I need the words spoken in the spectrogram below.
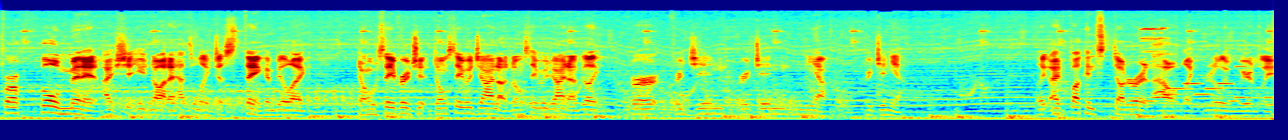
for a full minute, I shit you not, I had to, like, just think and be like, don't say virgin, don't say vagina, don't say vagina. I'd be like, Vir Virgin, Virginia, Virginia. Like, I'd fucking stutter it out, like, really weirdly.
